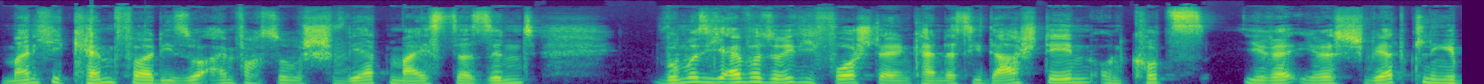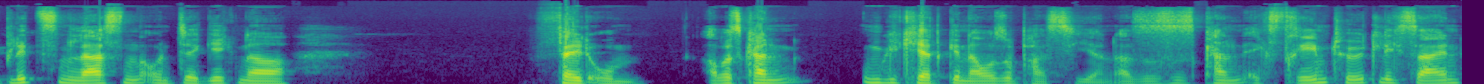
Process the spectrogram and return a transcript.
manche Kämpfer, die so einfach so Schwertmeister sind, wo man sich einfach so richtig vorstellen kann, dass sie da stehen und kurz ihre, ihre Schwertklinge blitzen lassen und der Gegner fällt um. Aber es kann umgekehrt genauso passieren. Also es ist, kann extrem tödlich sein,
